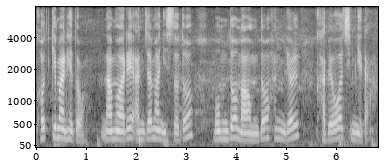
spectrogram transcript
걷기만 해도 나무 아래 앉아만 있어도 몸도 마음도 한결 가벼워집니다.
